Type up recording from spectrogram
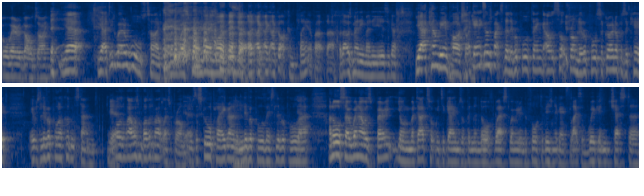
or wear a gold tie. Yeah, yeah. I did wear a Wolves tie when the West Brom game was. did you? I, I, I got a complaint about that, but that was many, many years ago. Yeah, I can be impartial. Again, it goes back to the Liverpool thing. I was sort of from Liverpool, so growing up as a kid, it was Liverpool I couldn't stand. Yeah. wasn't, I wasn't bothered about West Brom. Yeah. It was the school playground and Liverpool this, Liverpool Yeah. that. And also, when I was very young, my dad took me to games up in the northwest when we were in the fourth division against the likes of Wigan, Chester,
